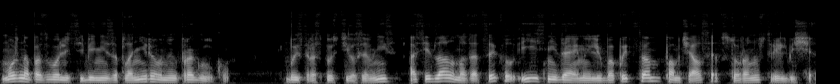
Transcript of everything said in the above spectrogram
можно позволить себе незапланированную прогулку. Быстро спустился вниз, оседлал мотоцикл и с недаемым любопытством помчался в сторону стрельбища.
